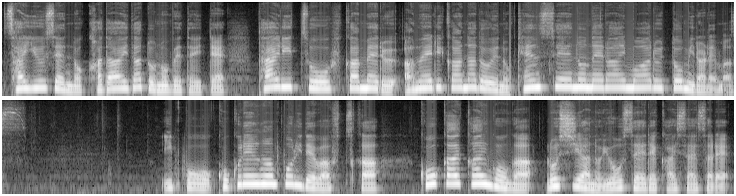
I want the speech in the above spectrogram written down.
最優先の課題だと述べていて、対立を深めるアメリカなどへの牽制の狙いもあるとみられます。一方、国連安保理では2日、公開会合がロシアの要請で開催され、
